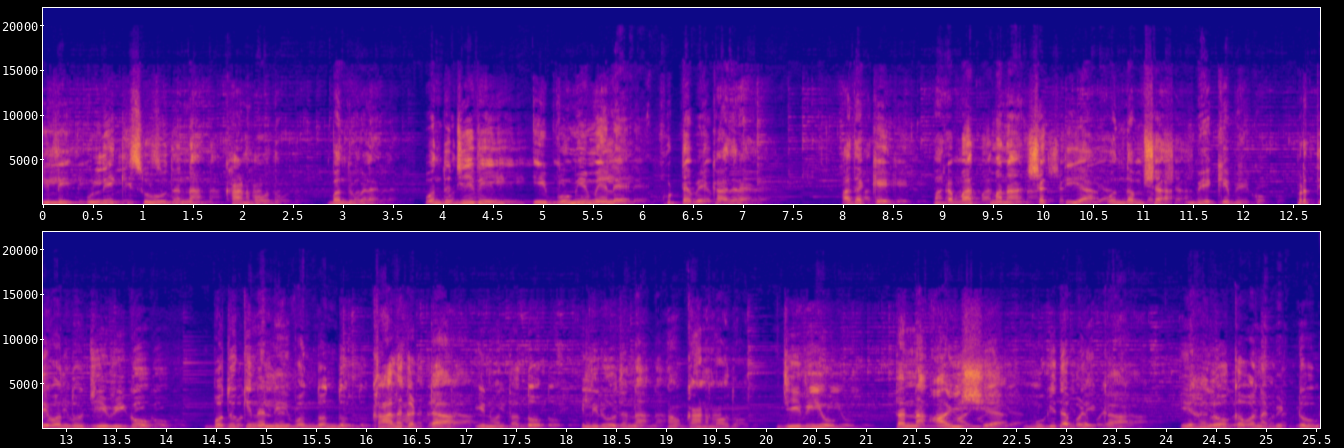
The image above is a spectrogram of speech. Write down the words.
ಇಲ್ಲಿ ಉಲ್ಲೇಖಿಸುವುದನ್ನು ಕಾಣಬಹುದು. ಬಂಧುಗಳೇ, ಒಂದು ಜೀವಿ ಈ ಭೂಮಿಯ ಮೇಲೆ ಹುಟ್ಟಬೇಕಾದರೆ ಅದಕ್ಕೆ ಪರಮಾತ್ಮನ ಶಕ್ತಿಯ ಒಂದಂಶ ಬೇಕೇ ಬೇಕು. ಪ್ರತಿಯೊಂದು ಜೀವಿಗೂ ಬದುಕಿನಲ್ಲಿ ಒಂದೊಂದು ಕಾಲಘಟ್ಟ ಎನ್ನುವಂಥದ್ದು ಇಲ್ಲಿರುವುದನ್ನ ನಾವು ಕಾಣಬಹುದು. ಜೀವಿಯು ತನ್ನ ಆಯುಷ್ಯ ಮುಗಿದ ಬಳಿಕ ಇಹಲೋಕವನ್ನ ಬಿಟ್ಟು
